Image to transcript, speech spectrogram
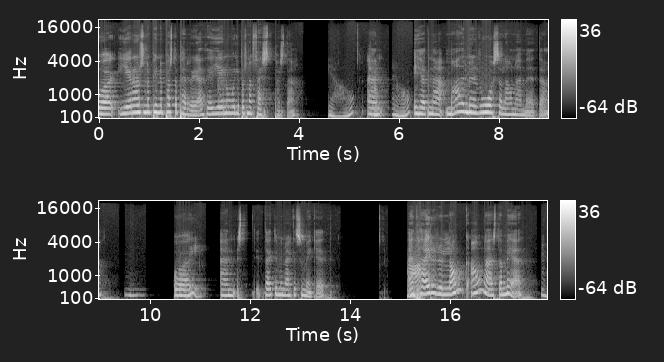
Og ég er á svona pínu pasta perri að því að ég nú vil ég bara svona fest pasta. Já, En já hérna, maður minn er rosalánað með þetta. Og Og, því en dætu mín er ekkert svo mikið. En Ha? þær eru lang ánæðasta með Mm.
